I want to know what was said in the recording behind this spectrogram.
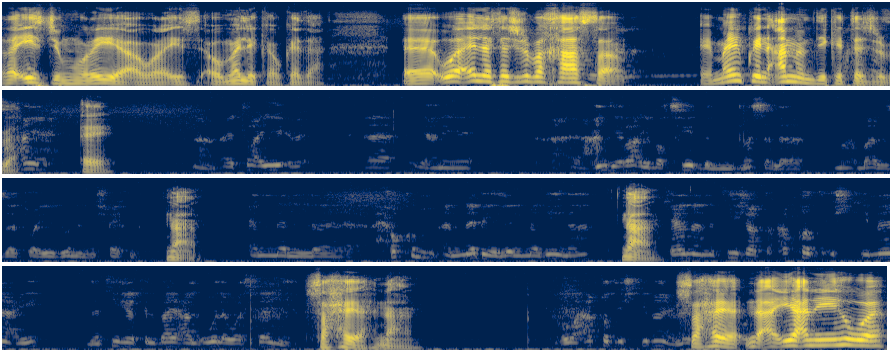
رئيس جمهورية أو رئيس أو ملك أو كذا. أه وإلا تجربة خاصة. إيه، ما يمكن نعمم ذيك التجربة. إيه نعم يعني عندي رأي بسيط بالمسألة ما بعرف إذا تؤيدونني شيخنا. نعم. أن حكم النبي للمدينة نعم. كان نتيجة عقد اجتماعي نتيجة البيعة الأولى والثانية. صحيح نعم. هو عقد اجتماعي. صحيح. يعني هو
